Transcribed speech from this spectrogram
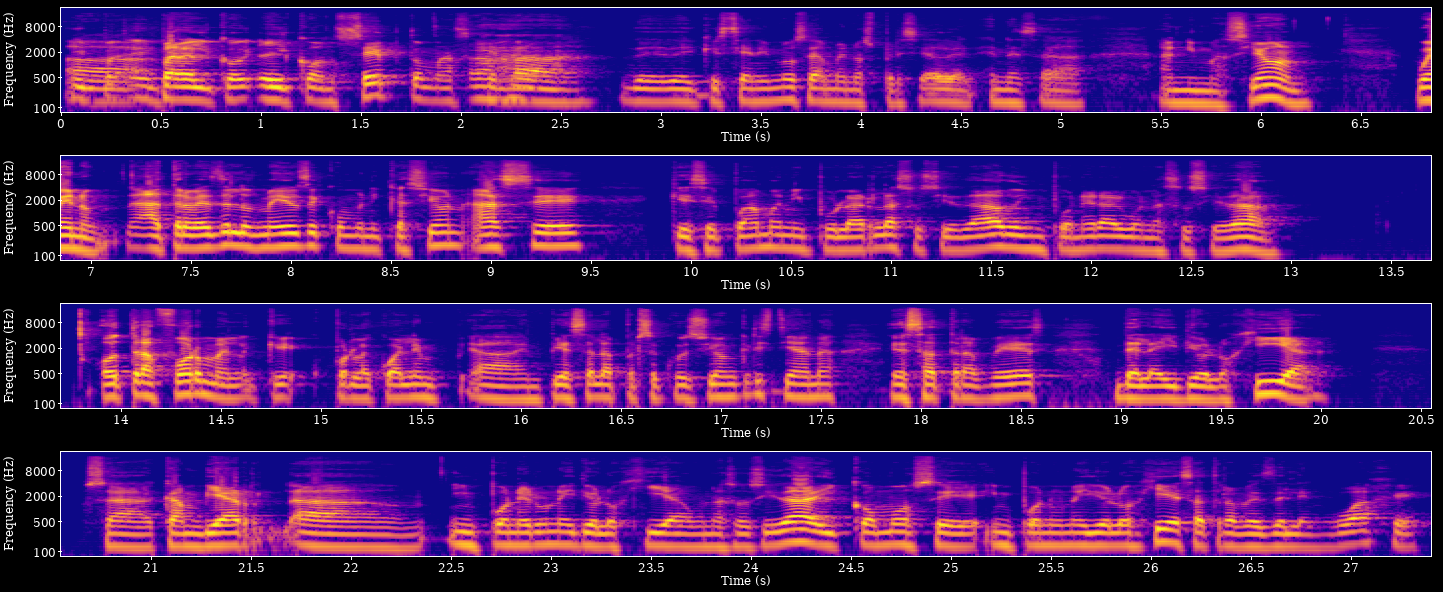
Ah. para el, el, concepto más que nada de, cristianismo sea menospreciado en, esa animación. Bueno, a través de los medios de comunicación hace que se pueda manipular la sociedad o imponer algo en la sociedad. Otra forma en que, por la cual em, ah, empieza la persecución cristiana es a través de la ideología. O sea, cambiar, uh, imponer una ideología a una sociedad. Y cómo se impone una ideología es a través del lenguaje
